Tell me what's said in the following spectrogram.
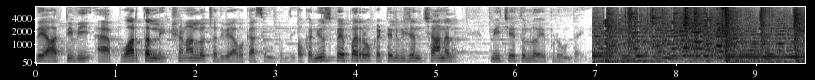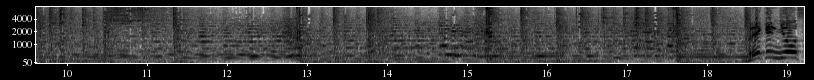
అదే ఆర్టీవీ యాప్ వార్తల్ని క్షణాల్లో చదివే అవకాశం ఉంటుంది. ఒక న్యూస్ పేపర్ ఒక టెలివిజన్ ఛానల్ మీ చేతుల్లో ఎప్పుడు ఉంటాయి. Breaking news.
